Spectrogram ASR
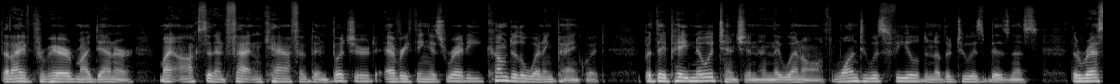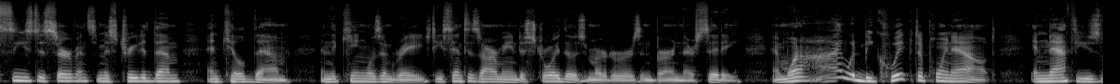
that I have prepared my dinner. My oxen and fattened calf have been butchered. Everything is ready. Come to the wedding banquet. But they paid no attention, and they went off, one to his field, another to his business. The rest seized his servants, mistreated them, and killed them. And the king was enraged. He sent his army and destroyed those murderers and burned their city. And what I would be quick to point out in Matthew's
